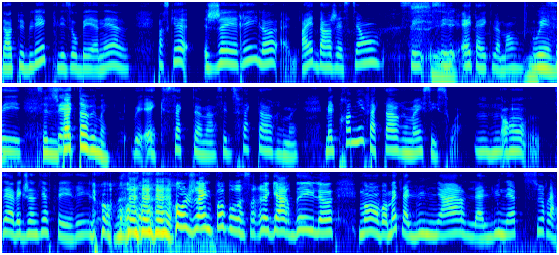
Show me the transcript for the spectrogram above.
dans le public, puis les OBNL. Parce que gérer, là, être dans la gestion, c'est être avec le monde. Oui. C'est du facteur humain. Exactement, c'est du facteur humain. Mais le premier facteur humain, c'est soi. Mm-hmm. On- Tu sais, avec Geneviève Perré, là, on ne gêne pas pour se regarder. Là. Moi, on va mettre la lumière, la lunette sur la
